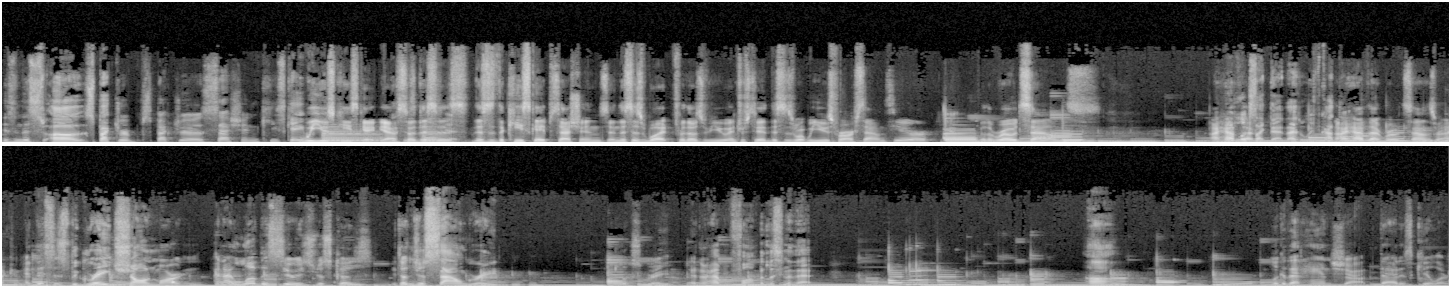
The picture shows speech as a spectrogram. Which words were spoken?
Isn't this uh Spectra Spectra session Keyscape? we use Keyscape, yeah. This so is this Keyscape. is this is the Keyscape sessions, and this is what for those of you interested, this is what we use for our sounds here for the road sounds. I have it looks that. like that. that. We've got that. I have that road sounds. I can, And this is the great Shawn Martin. And I love this series just because it doesn't just sound great, it looks great. And they're having fun. But listen to that. Uh. Look at that hand shot. That is killer.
